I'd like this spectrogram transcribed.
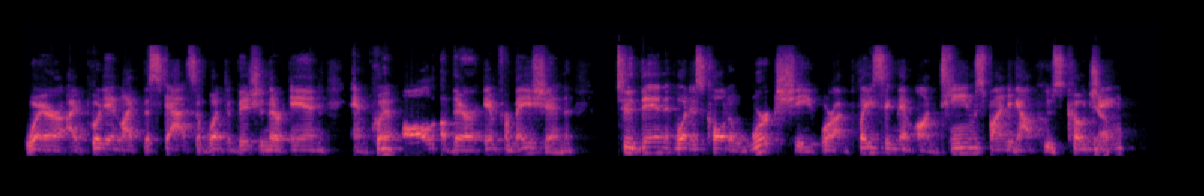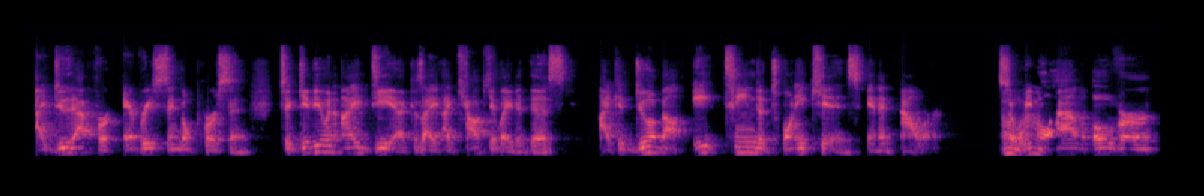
where I put in like the stats of what division they're in and put yeah. all of their information to then what is called a worksheet where I'm placing them on teams, finding out who's coaching. Yeah. I do that for every single person. To give you an idea, because I, I, calculated this, I can do about 18 to 20 kids in an hour. Oh, so oh, wow. we will have over,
